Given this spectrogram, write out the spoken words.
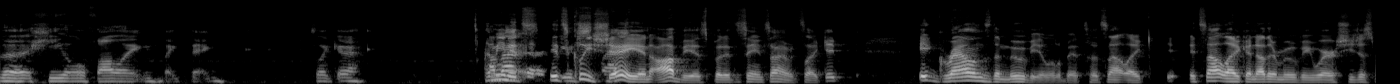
the heel falling like thing. It's like, eh. I mean, it's it's cliche and obvious, but at the same time, it's like it it grounds the movie a little bit. So it's not like it's not like another movie where she just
